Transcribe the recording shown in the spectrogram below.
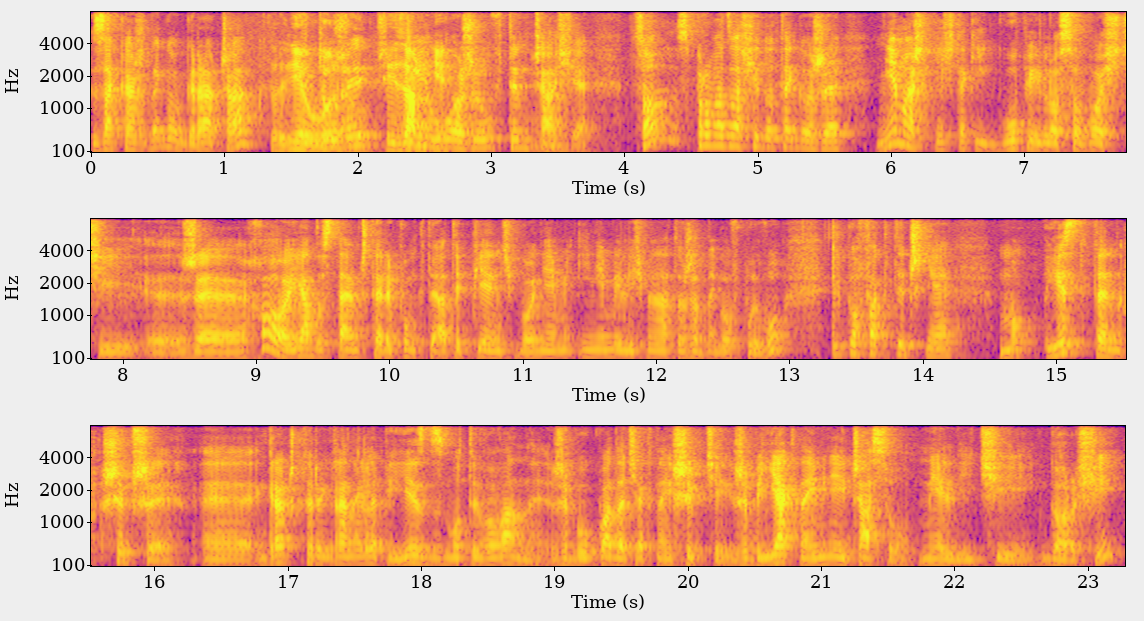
za każdego gracza, Który nie który nie ułożył w tym czasie. Co sprowadza się do tego, że nie masz jakiejś takiej głupiej losowości, y, że ho, ja dostałem 4 punkty, a ty 5, bo nie, i nie mieliśmy na to żadnego wpływu, tylko faktycznie jest ten szybszy e, gracz, który gra najlepiej, jest zmotywowany, żeby układać jak najszybciej, żeby jak najmniej czasu mieli ci gorsi.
